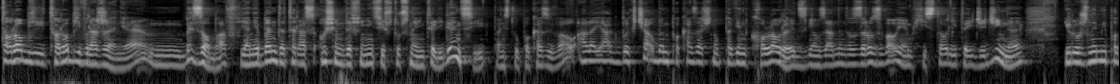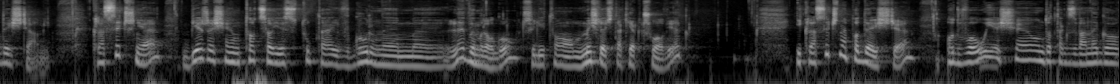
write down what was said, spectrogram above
to robi, to robi wrażenie, mm, bez obaw. Ja nie będę teraz osiem definicji sztucznej inteligencji Państwu pokazywał, ale jakby chciałbym pokazać no, pewien koloryt związany no, z rozwojem historii tej dziedziny i różnymi podejściami. Klasycznie bierze się to, co jest tutaj w górnym y, lewym rogu, czyli to myśleć tak jak człowiek, i klasyczne podejście odwołuje się do tak zwanego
